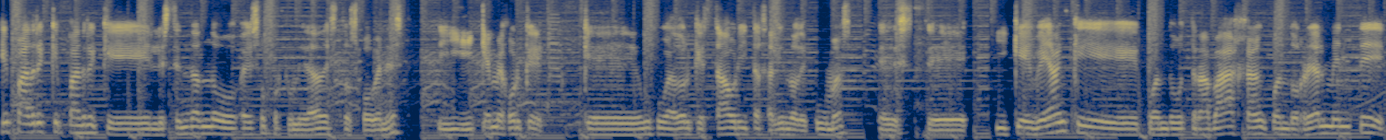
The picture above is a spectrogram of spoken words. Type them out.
qué padre, qué padre que le estén dando esa oportunidad a estos jóvenes y qué mejor que, que un jugador que está ahorita saliendo de Pumas, este, y que vean que cuando trabajan, cuando realmente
